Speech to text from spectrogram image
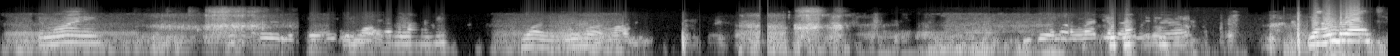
Good morning. Good morning. Good morning. Good morning. You doing all right today, Michelle? Yeah, I'm blessed.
